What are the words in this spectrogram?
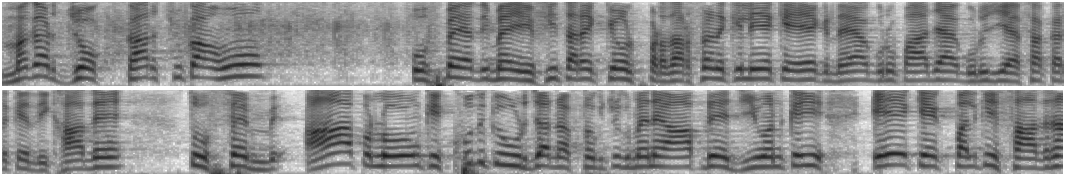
मगर जो कर चुका हूँ, उसमें यदि मैं इसी तरह केवल प्रदर्शन के लिए कि एक नया ग्रुप आ जाए गुरु जी ऐसा करके दिखा दें तो उससे आप लोगों की खुद की ऊर्जा नष्ट हो चुकी मैंने आपने जीवन की एक एक पल की साधना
